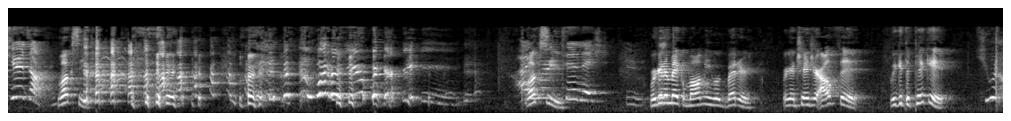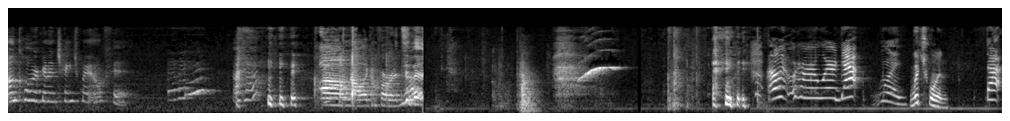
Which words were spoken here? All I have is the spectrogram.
shoes on. Lexi. what are you wearing? I Lexi. went to the shoes. We're gonna make mommy look better. We're gonna change your outfit. We get to pick it. You and Uncle are going to change my outfit. Uh-huh. Which Oh, I'm not looking forward to this. I want her to wear that one. Which one? That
